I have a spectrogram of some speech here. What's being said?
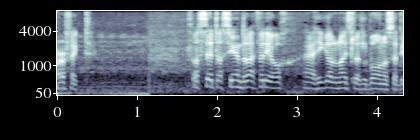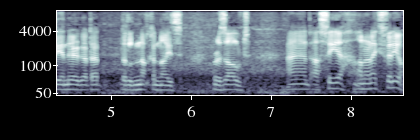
Perfect. So that's it, that's the end of that video. Uh, he got a nice little bonus at the end there, got that little knocking noise resolved. And I'll see you on our next video.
